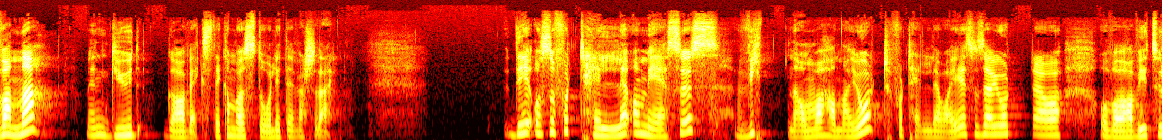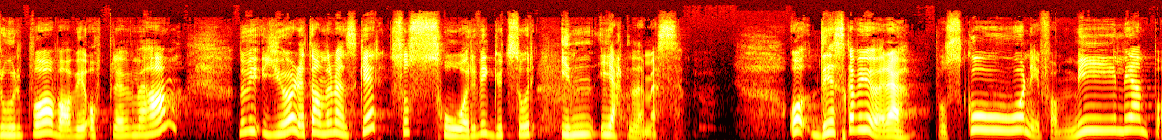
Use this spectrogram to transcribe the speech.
Vanna. Men Gud ga vekst. Det kan bare stå litt det verset der. Det å fortelle om Jesus, vitne om hva han har gjort, fortelle hva Jesus har gjort, og, og hva vi tror på, hva vi opplever med han Når vi gjør det til andre mennesker, så sår vi Guds ord inn i hjertene deres. Og det skal vi gjøre på skolen, i familien, på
